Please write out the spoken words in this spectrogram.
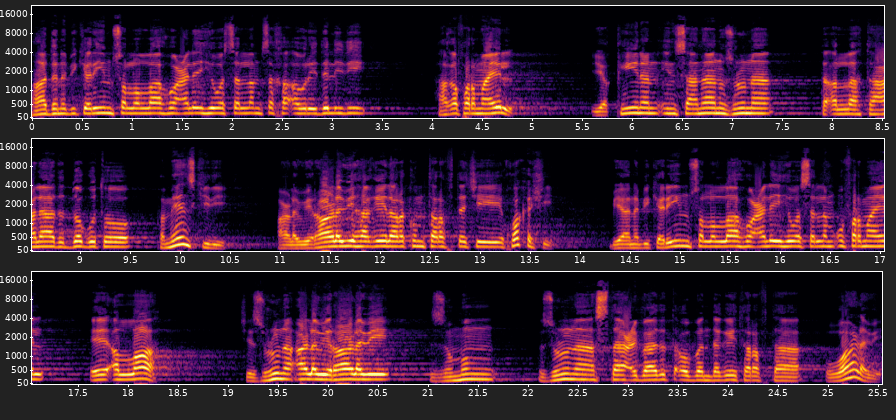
ما د نبی کریم صلی الله علیه وسلم څخه اوریدلی دی هغه فرمایل یقینا انسانانو زړونه ته الله تعالی د دوه ګوتو په منځ کې دي اړوي راړوي هغه لره کوم طرف ته چې خوښ شي بیا نبی کریم صلی الله علیه وسلم او فرمایل اے الله چې زړونه اړوي راړوي زمون زړونه ستا عبادت او بندګۍ طرف ته واړوي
